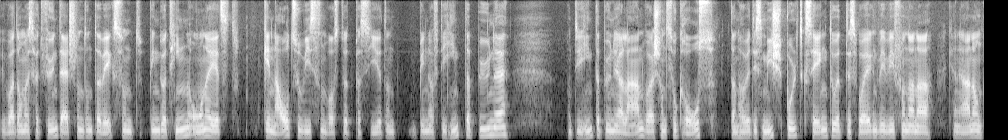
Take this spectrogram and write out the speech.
ich war damals halt viel in Deutschland unterwegs und bin dorthin, ohne jetzt genau zu wissen, was dort passiert. Und bin auf die Hinterbühne und die Hinterbühne allein war schon so groß. Dann habe ich das Mischpult gesehen dort. Das war irgendwie wie von einer, keine Ahnung,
